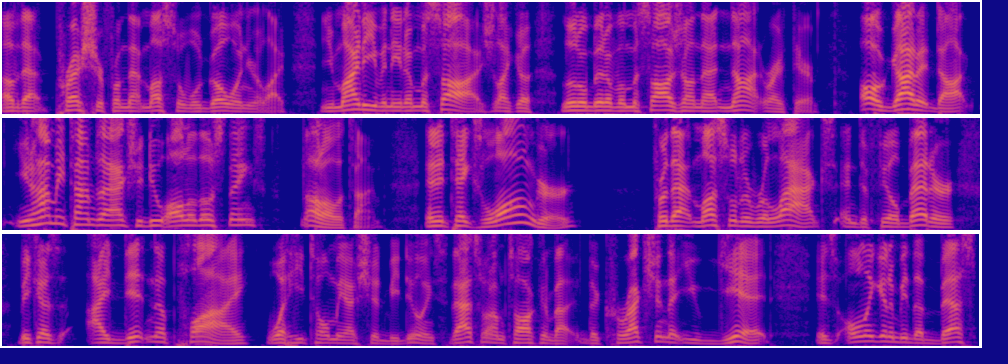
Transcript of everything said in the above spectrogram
of that pressure from that muscle will go in your life. You might even need a massage, like a little bit of a massage on that knot right there. Oh, got it, doc. You know how many times I actually do all of those things? Not all the time. And it takes longer for that muscle to relax and to feel better because I didn't apply what he told me I should be doing. So that's what I'm talking about. The correction that you get is only going to be the best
